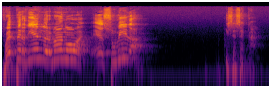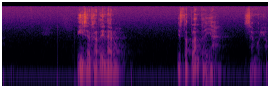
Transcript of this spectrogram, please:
Fue perdiendo, hermano, eh, su vida. Y se seca. Y dice el jardinero, esta planta ya se murió.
